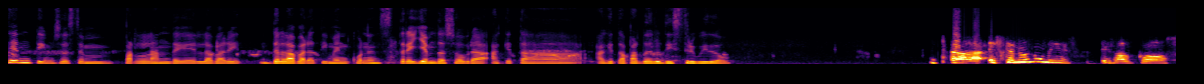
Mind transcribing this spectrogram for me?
cèntims estem parlant de l'abaratiment quan ens traiem de sobre aquesta, aquesta part del distribuïdor? Uh, és que no només és el cost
